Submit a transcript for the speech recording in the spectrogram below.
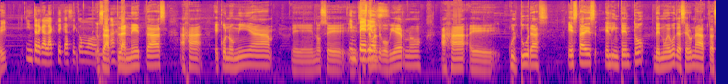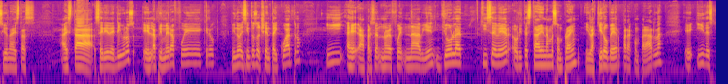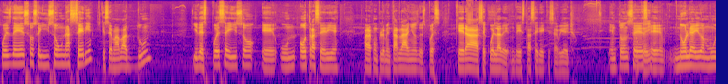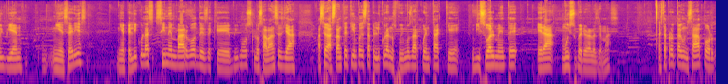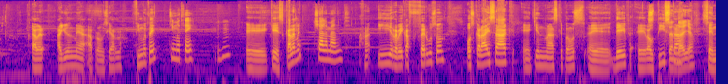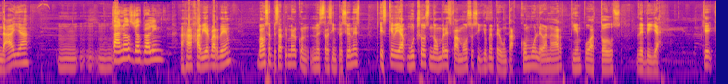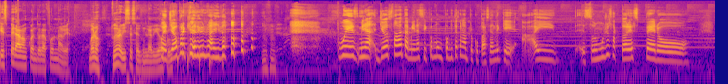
Intergaláctica, así como. O sea, ajá. planetas, ajá, economía, eh, no sé, eh, Imperios. sistemas de gobierno, ajá, eh, culturas. Esta es el intento de nuevo de hacer una adaptación a estas a esta serie de libros. Eh, la primera fue creo 1984 y eh, a parecer no le fue nada bien. Yo la quise ver, ahorita está en Amazon Prime y la quiero ver para compararla. Eh, y después de eso se hizo una serie que se llamaba Dune. Y después se hizo eh, un, otra serie para complementarla años después, que era secuela de, de esta serie que se había hecho. Entonces Ok. eh, no le ha ido muy bien ni en series ni en películas. Sin embargo, desde que vimos los avances ya hace bastante tiempo de esta película, nos pudimos dar cuenta que visualmente era muy superior a las demás. Está protagonizada por, a ver, ayúdenme a, a pronunciarlo. Timothy, Timothy. Eh, que es Calamet, Chalamet. ajá, y Rebecca Ferguson, Oscar Isaac, eh, ¿quién más que podemos? Eh, Dave eh, Bautista, Zendaya. Zendaya, mm, mm, mm, Thanos, Josh Brolin. Ajá, Javier Bardem. Vamos a empezar primero con nuestras impresiones. Es que veía muchos nombres famosos y yo me preguntaba cómo le van a dar tiempo a todos de brillar. ¿Qué, qué esperaban cuando la fueron a ver? Bueno, tú no la viste, según la vio. Pues Ruth. yo, porque le di un oído. Pues mira, yo estaba también así como un poquito con la preocupación de que, ay, son muchos actores, pero.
